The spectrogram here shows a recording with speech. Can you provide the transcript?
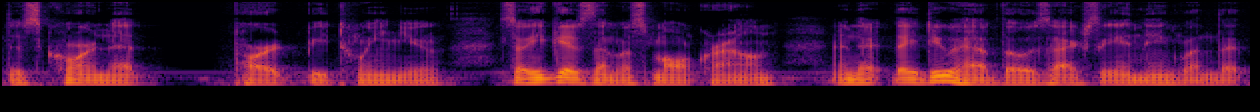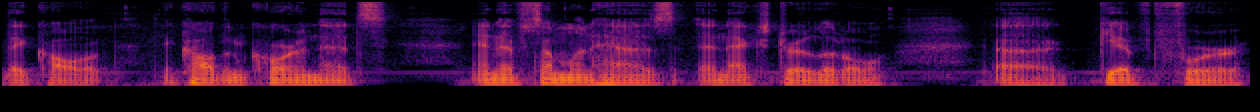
this coronet part between you. So he gives them a small crown, and they, they do have those actually in England that they call they call them coronets. And if someone has an extra little uh, gift for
